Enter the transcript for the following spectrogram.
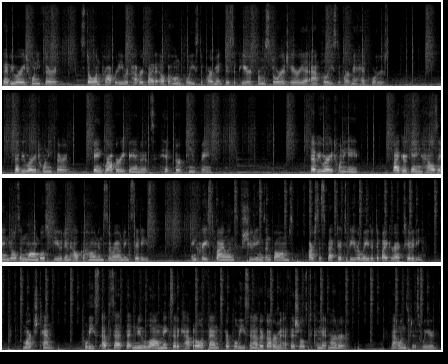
February 23rd. Stolen property recovered by the El Cajon Police Department disappeared from a storage area at Police Department headquarters. February 23rd. Bank robbery bandits hit 13th Bank. February 28th. Biker gang Hells Angels and Mongols feud in El Cajon and surrounding cities. Increased violence, shootings, and bombs are suspected to be related to biker activity. March 10th. Police upset that new law makes it a capital offense for police and other government officials to commit murder. That one's just weird.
